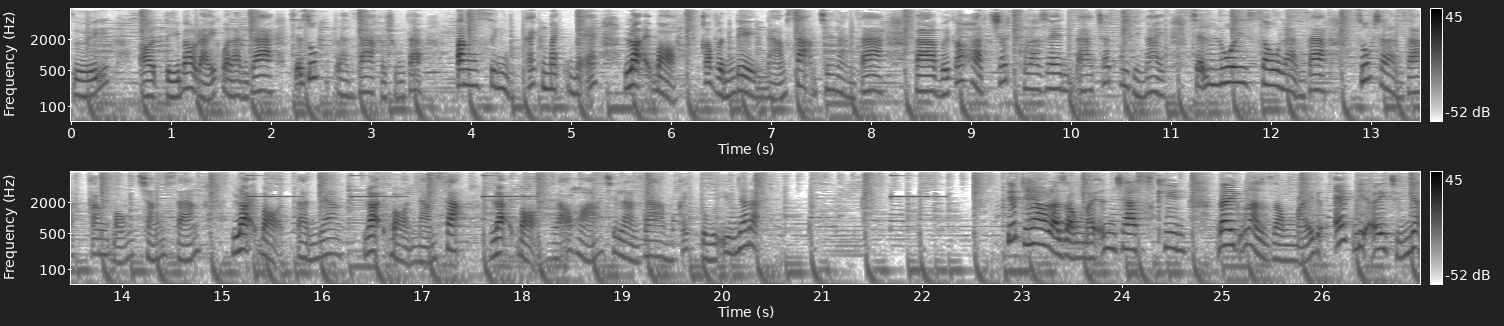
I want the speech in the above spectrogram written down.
dưới uh, tế bào đáy của làn da sẽ giúp làn da của chúng ta tăng sinh một cách mạnh mẽ, loại bỏ các vấn đề nám sạm trên làn da và với các hoạt chất collagen đa chất như thế này sẽ nuôi sâu làn da giúp cho làn da căng bóng trắng sáng, loại bỏ tàn nhang, loại bỏ nám sạm, loại bỏ lão hóa trên làn da một cách tối ưu nhất ạ. Tiếp theo là dòng máy Ultra Skin. Đây cũng là dòng máy được FDA chứng nhận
